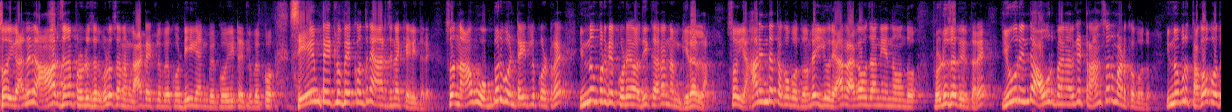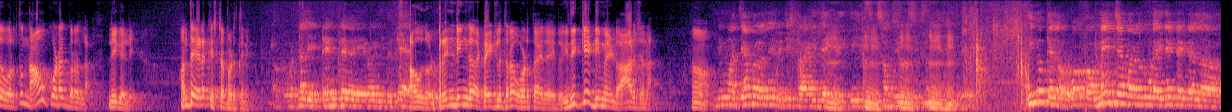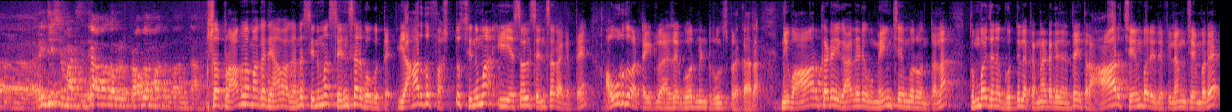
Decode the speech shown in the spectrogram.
So ಈಗ already ಆರು ಜನ ಪ್ರೊಡ್ಯೂಸರ್ಗಳು ಸರ್ ನಮ್ಗೆ ಆ ಟೈಟ್ಲು ಬೇಕು ಡಿ ಗ್ಯಾಂಗ್ ಬೇಕು ಈ ಟೈಟ್ಲು ಬೇಕು ಸೇಮ್ ಟೈಟ್ಲು ಬೇಕು ಅಂತಲೇ ಆರು ಜನ ಕೇಳಿದ್ದಾರೆ. ಸೊ ನಾವು ಒಬ್ಬರಿಗೂ ಒಂದು ಟೈಟ್ಲು ಕೊಟ್ಟರೆ ಇನ್ನೊಬ್ಬರಿಗೆ ಕೊಡೋ ಅಧಿಕಾರ ನಮಗಿರಲ್ಲ. ಸೊ ಯಾರಿಂದ ತಗೋಬೋದು ಅಂದರೆ ಇವ್ರು ಯಾರು ರಾಘವದಾನಿ ಅನ್ನೋ ಒಂದು ಪ್ರೊಡ್ಯೂಸರ್ ಇರ್ತಾರೆ ಇವರಿಂದ ಅವ್ರ ಬ್ಯಾನರ್ಗೆ ಟ್ರಾನ್ಸ್ಫರ್ ಮಾಡ್ಕೋಬೋದು. ಇನ್ನೊಬ್ಬರು ತಗೋಬೋದು ಹೊರತು ನಾವು ಕೊಡೋಕ್ಕೆ ಬರಲ್ಲ ಲೀಗಲಿ ಅಂತ ಹೇಳಕ್ಕೆ ಇಷ್ಟಪಡ್ತೀನಿ. ಹೌದು ಟ್ರೆಂಡಿಂಗ್ ಟೈಟ್ಲ್ ಥರ ಓಡ್ತಾ ಇದೆ ಇದು. ಇದಕ್ಕೆ ಡಿಮ್ಯಾಂಡು ಆರು ಜನ. ನಿಮ್ಮ ಚೇಂಬರ್ ಅಲ್ಲಿ ರಿಜಿಸ್ಟರ್ ಆಗಿದೆ ಸಿಕ್ಸ್ ಒನ್ ಜೀರೋ ಸಿಕ್ಸ್ ಇನ್ನು ಕೆಲವರು ಮೇನ್ ಚೇಂಬರ್ ಅಲ್ಲಿ ಕೂಡ ಇದೇ ಟೈಟಲ್ ರಿಜಿಸ್ಟರ್ ಮಾಡಿಸಿದ್ರೆ ಅವಾಗ ಅವ್ರಿಗೆ ಪ್ರಾಬ್ಲಮ್ ಆಗಲ್ವಾ ಅಂತ. ಸರ್ ಪ್ರಾಬ್ಲಮ್ ಆಗೋದು ಯಾವಾಗ ಅಂದರೆ ಸಿನಿಮಾ ಸೆನ್ಸರ್ಗೆ ಹೋಗುತ್ತೆ. ಯಾರ್ದು ಫಸ್ಟ್ ಸಿನಿಮಾ ಈ ಹೆಸರಲ್ಲಿ ಸೆನ್ಸರ್ ಆಗುತ್ತೆ ಅವ್ರದ್ದು ಆ title as a government rules ಪ್ರಕಾರ. ನೀವು ಆರು ಕಡೆ ಈಗ ಆಲ್ರೆಡಿ ಮೇನ್ ಚೇಂಬರು ಅಂತಲ್ಲ, ತುಂಬ ಜನಕ್ಕೆ ಗೊತ್ತಿಲ್ಲ, ಕರ್ನಾಟಕ ಜನತೆ ಈ ಥರ ಆರು ಚೇಂಬರ್ ಇದೆ ಫಿಲಮ್ ಚೇಂಬರೇ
